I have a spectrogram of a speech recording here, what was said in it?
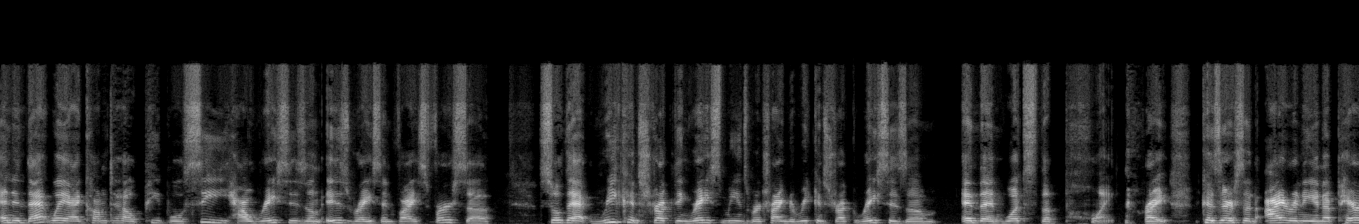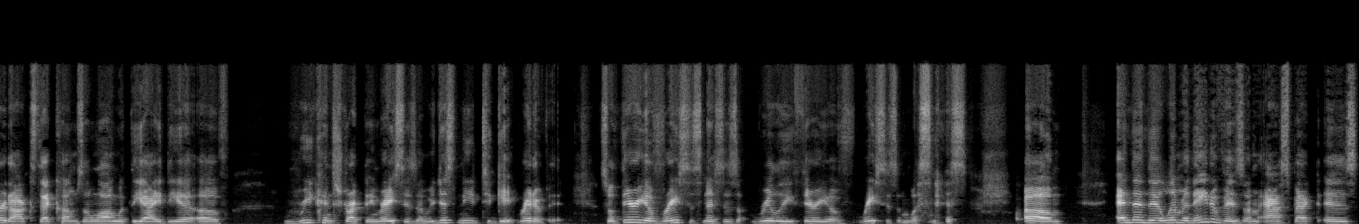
and in that way i come to help people see how racism is race and vice versa so that reconstructing race means we're trying to reconstruct racism and then what's the point right because there's an irony and a paradox that comes along with the idea of reconstructing racism. We just need to get rid of it. So theory of racelessness is really theory of racismlessness. Um, and then the eliminativism aspect is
